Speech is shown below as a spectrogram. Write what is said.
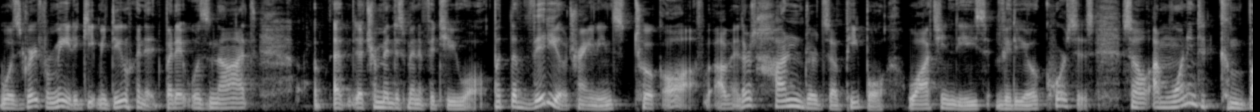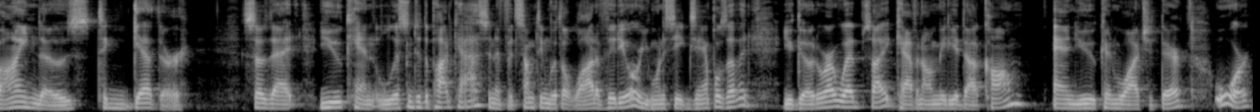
was great for me to keep me doing it, but it was not a, a, tremendous benefit to you all. But the video trainings took off. I mean, there's hundreds of people watching these video courses. So I'm wanting to combine those together so that you can listen to the podcast. And if it's something with a lot of video or you want to see examples of it, you go to our website, kavanaughmedia.com, and you can watch it there. Or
